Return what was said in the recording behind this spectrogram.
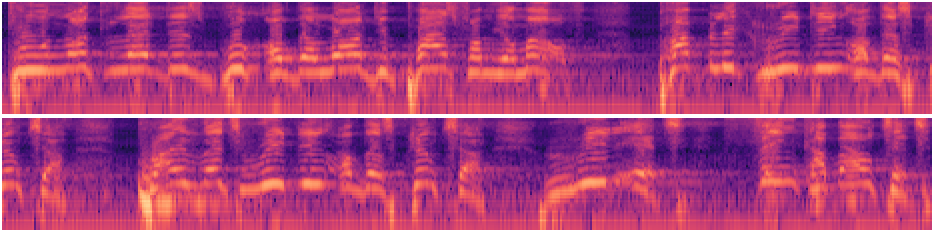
do not let this book of the Lord depart from your mouth. Public reading of the scripture, private reading of the scripture. Read it, think about it,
